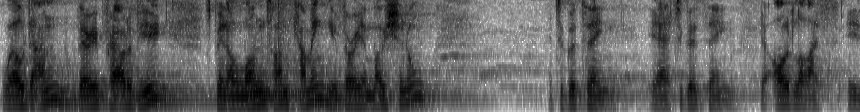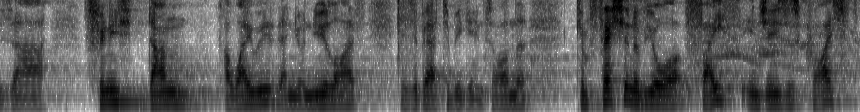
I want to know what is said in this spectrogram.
Well done. Very proud of you. It's been a long time coming. You're very emotional. It's a good thing. Yeah, it's a good thing. Your old life is uh, finished, done, away with, and your new life is about to begin. So, on the confession of your faith in Jesus Christ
